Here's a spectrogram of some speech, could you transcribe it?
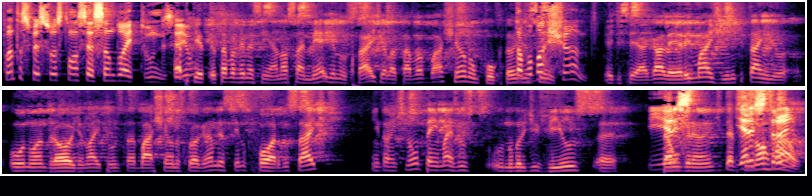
Quantas pessoas estão acessando o iTunes? É eu- porque eu tava vendo assim, a nossa média no site, ela tava baixando um pouco. Então, eu Tava assim, baixando. Eu disse, a galera imagina que tá indo ou no Android ou no iTunes, tá baixando os programas e assistindo fora do site. Então a gente não tem mais os- o número de views é, tão era, grande, deve e ser era normal. estranho.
